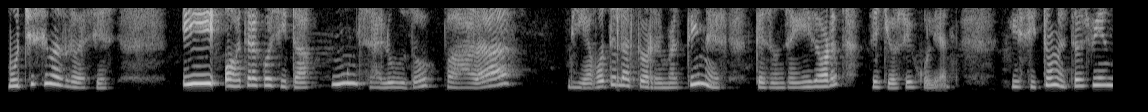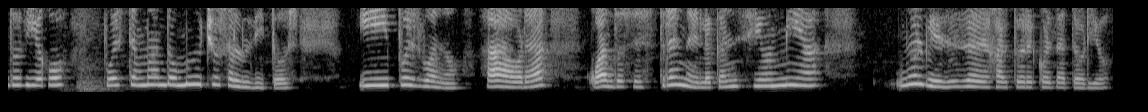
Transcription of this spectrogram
Muchísimas gracias. Y otra cosita, un saludo para Diego de la Torre Martínez, que es un seguidor de Yo Soy Julián. Y si tú me estás viendo, Diego, pues te mando muchos saluditos. Y pues bueno, ahora cuando se estrene la canción mía, no olvides de dejar tu recordatorio.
